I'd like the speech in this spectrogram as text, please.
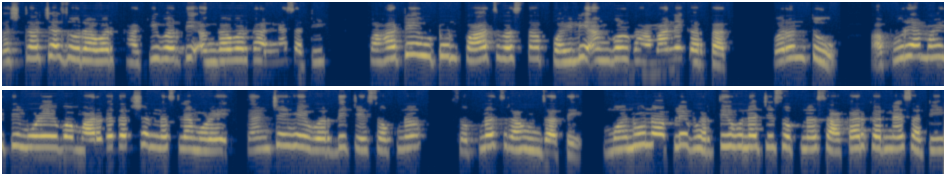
कष्टाच्या जोरावर खाकीवर्दी अंगावर घालण्यासाठी पहाटे उठून पाच वाजता पहिली आंघोळ घामाने करतात. परंतु अपुऱ्या माहितीमुळे व मार्गदर्शन नसल्यामुळे त्यांचे हे वर्दीचे स्वप्न स्वप्नच राहून जाते. म्हणून आपले भरती होण्याचे स्वप्न साकार करण्यासाठी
